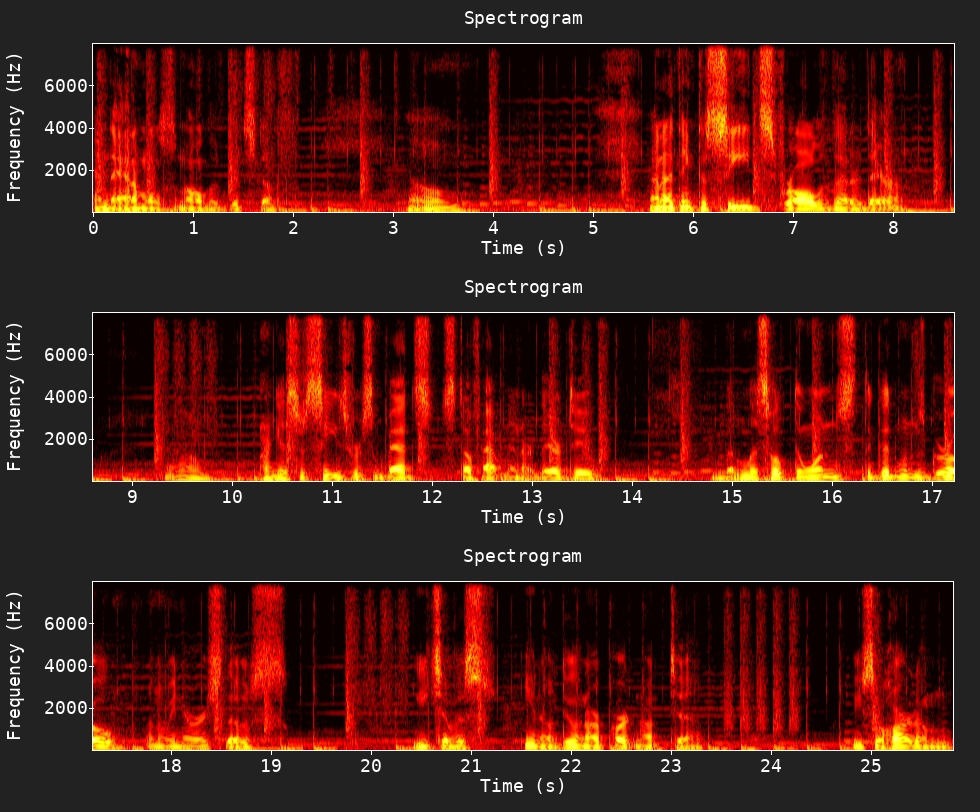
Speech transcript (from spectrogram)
and the animals and all the good stuff. Um, and I think the seeds for all of that are there. Um, I guess the seeds for some bad stuff happening are there too. But let's hope the ones, the good ones, grow and we nourish those. Each of us, you know, doing our part not to be so hard on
